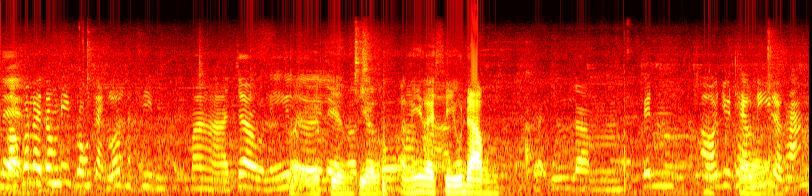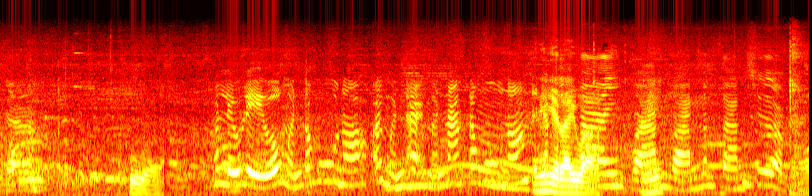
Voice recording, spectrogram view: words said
แหเราละก็เลยต้องรีบลงจากรถมาชิม มาหาเจ้านี้เลใส่ยกระเทียมเจียว อันนี้อะไรซีอิ๊วดกระอิวลเป็นอ๋ออยู่แถวนี้เหรอคะำจ้าำถั่ว มันเหลวๆ เหมือนเต้าหู้เนาะเอ้ยเหมือนเอ้ยเหมือนน้ำเต้าหู้เนาะอันนี้อะไรวะหวานหวานน้ำตาลเชื่อมอ๋อ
